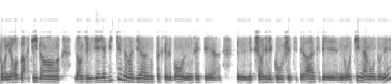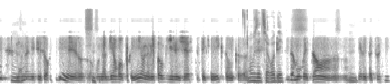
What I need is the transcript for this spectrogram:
on est reparti dans dans une vieille habitude, on va dire, parce que bon, nous c'était euh, changer les couches, etc. C'était une routine à un moment donné. Mhm. La main était sortie, mais euh, on a bien repris. On n'avait pas oublié les gestes techniques, donc. Euh, Vous étiez rodé. L'amour étant, mhm. il n'y avait pas de souci.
